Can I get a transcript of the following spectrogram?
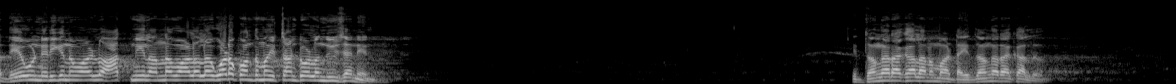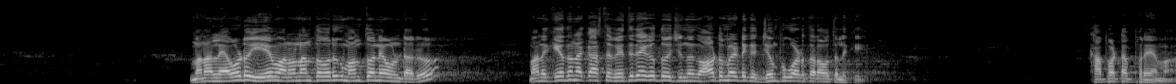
దేవుణ్ణి ఎరిగిన వాళ్ళు ఆత్మీయులు అన్న వాళ్ళలో కూడా కొంతమంది ఇట్లాంటి వాళ్ళని చూశాను నేను. ఈ దొంగ రకాలు అనమాట ఈ దొంగ రకాలు. మనల్ని ఎవడు ఏం అననంత వరకు మనతోనే ఉంటారు. మనకి ఏదైనా కాస్త వ్యతిరేకత వచ్చిందో ఆటోమేటిక్గా జంపు కొడతారు అవతలకి. కపట ప్రేమ.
